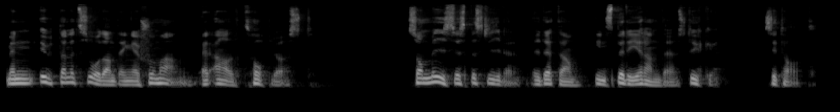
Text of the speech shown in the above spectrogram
Men utan ett sådant engagemang är allt hopplöst. Som Mises beskriver i detta inspirerande stycke, citat.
